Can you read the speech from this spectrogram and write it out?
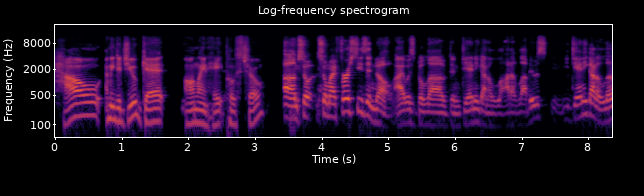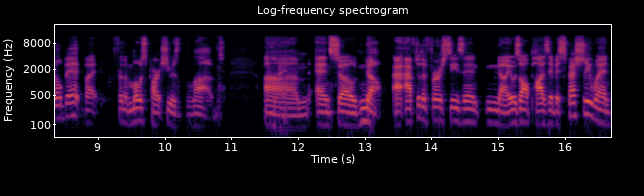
How I mean, did you get online hate post show? Um, so so my first season, no, I was beloved, and Dani got a lot of love. It was Dani got a little bit, but for the most part, she was loved. Um, right. and so no, after the first season, no, it was all positive, especially when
